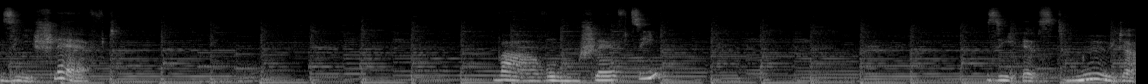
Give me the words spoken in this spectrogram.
Sie schläft. Warum schläft sie? Sie ist müde.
